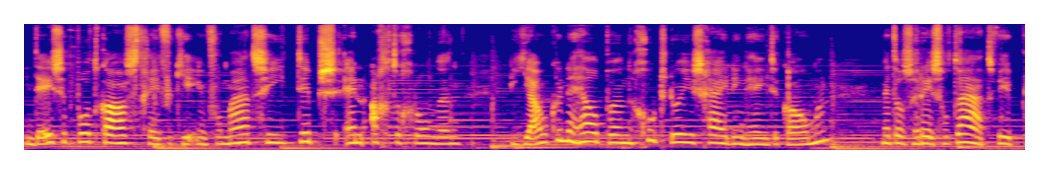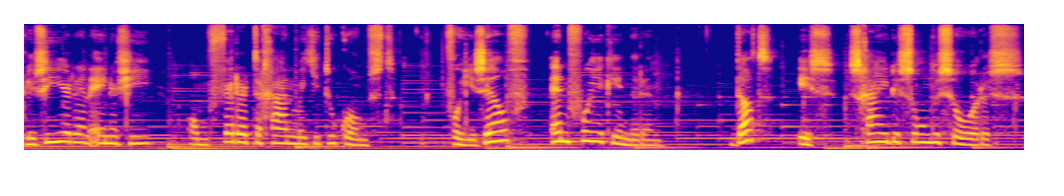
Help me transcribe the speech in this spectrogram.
In deze podcast geef ik je informatie, tips en achtergronden die jou kunnen helpen goed door je scheiding heen te komen, met als resultaat weer plezier en energie om verder te gaan met je toekomst, voor jezelf en voor je kinderen. Dat is Scheiden zonder sores.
